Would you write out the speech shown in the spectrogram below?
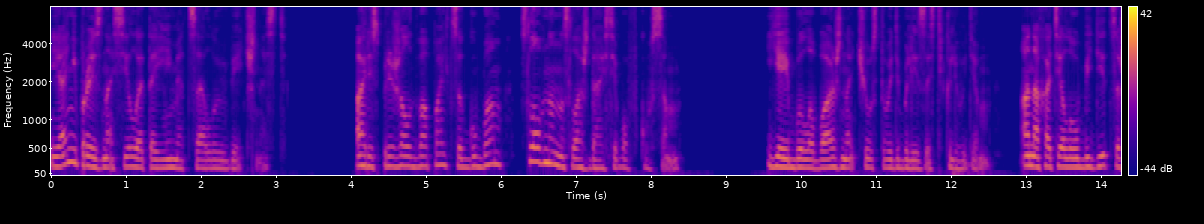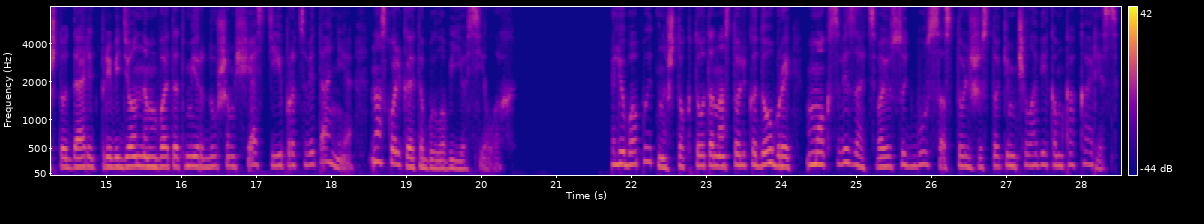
Я не произносил это имя целую вечность. Арис прижал два пальца к губам, словно наслаждаясь его вкусом. Ей было важно чувствовать близость к людям. Она хотела убедиться, что дарит приведенным в этот мир душам счастье и процветание, насколько это было в ее силах. Любопытно, что кто-то настолько добрый мог связать свою судьбу со столь жестоким человеком, как Арис.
